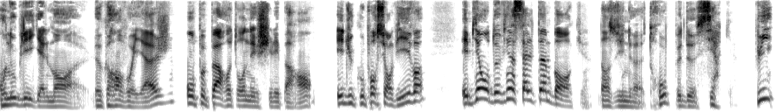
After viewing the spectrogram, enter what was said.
On oublie également euh, le grand voyage. On peut pas retourner chez les parents. Et du coup, pour survivre, eh bien, on devient saltimbanque dans une troupe de cirque. Puis,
